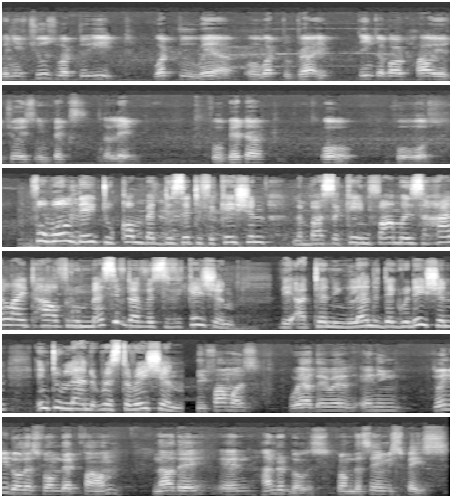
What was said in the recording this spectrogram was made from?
when you choose what to eat, what to wear or what to drive, think about how your choice impacts the land, for better or for worse. For World Day to combat desertification, Lambasa cane farmers highlight how through massive diversification, they are turning land degradation into land restoration. The farmers, where they were earning $20 from that farm, now they earn $100 from the same space.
